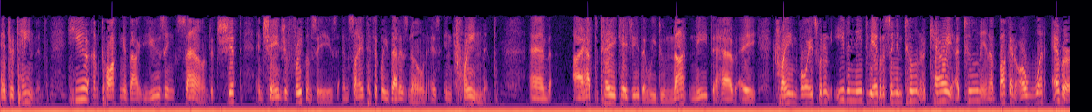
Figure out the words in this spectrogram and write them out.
entertainment. Mm-hmm. Here i'm talking about using sound to shift and change your frequencies and scientifically that is known as entrainment. And I have to tell you, KG, that we do not need to have a trained voice. We don't even need to be able to sing in tune or carry a tune in a bucket or whatever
